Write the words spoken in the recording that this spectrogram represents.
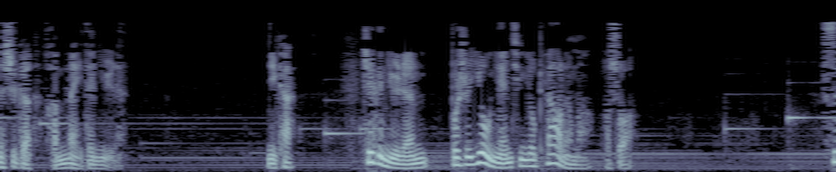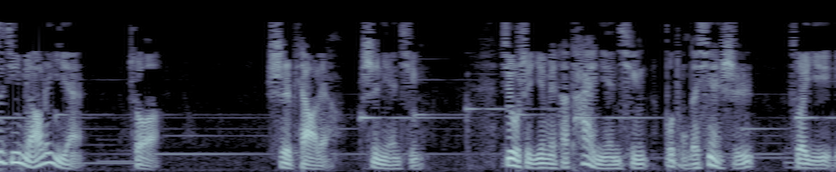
那是个很美的女人，你看，这个女人不是又年轻又漂亮吗？我说。司机瞄了一眼，说：“是漂亮，是年轻，就是因为她太年轻，不懂得现实。”所以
